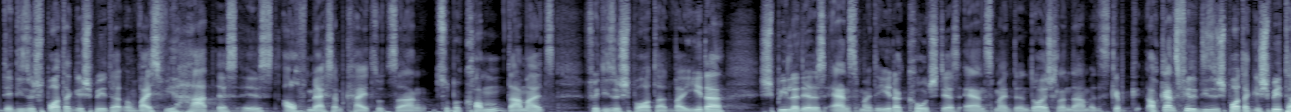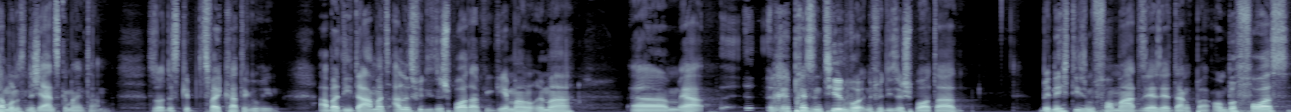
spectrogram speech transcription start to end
der diese Sportler gespielt hat und weiß, wie hart es ist, Aufmerksamkeit sozusagen zu bekommen damals für diese Sportart. Weil jeder Spieler, der das ernst meinte, jeder Coach, der es ernst meinte in Deutschland damals, es gibt auch ganz viele, die diese Sportart gespielt haben und es nicht ernst gemeint haben. So, das gibt zwei Kategorien. Aber die damals alles für diesen Sport abgegeben haben und immer ähm, ja, repräsentieren wollten für diese Sportart, bin ich diesem Format sehr, sehr dankbar. Und bevor es,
